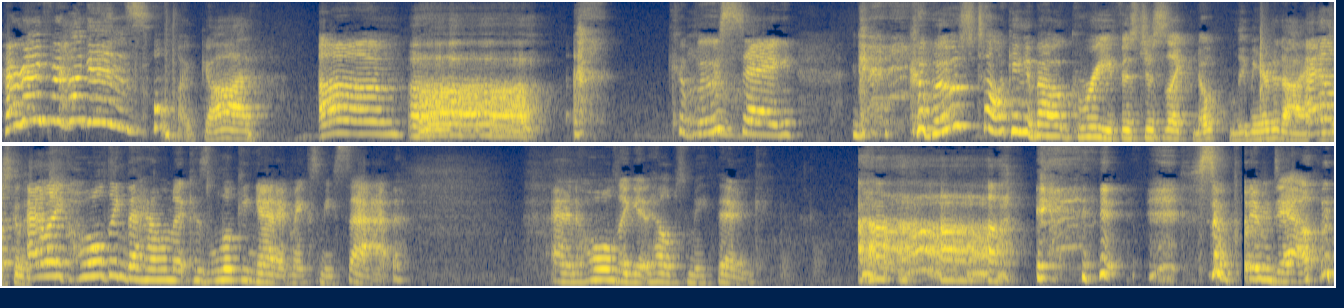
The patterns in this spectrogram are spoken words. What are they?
Hooray for Huggins! Oh my god. Um, Ah. Caboose saying, Caboose talking about grief is just like, nope, leave me here to die. I, I'm just gonna. I like holding the helmet because looking at it makes me sad. And holding it helps me think. ah! so put him down.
